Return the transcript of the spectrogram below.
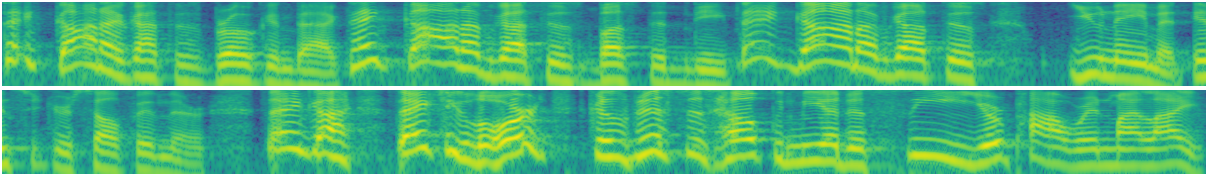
Thank God I've got this broken back. Thank God I've got this busted knee. Thank God I've got this, you name it. Insert yourself in there. Thank God. Thank you, Lord, because this is helping me to see your power in my life.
